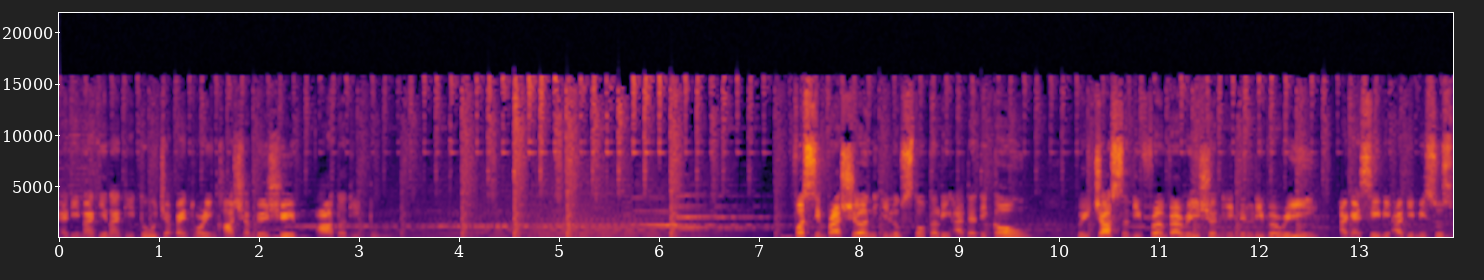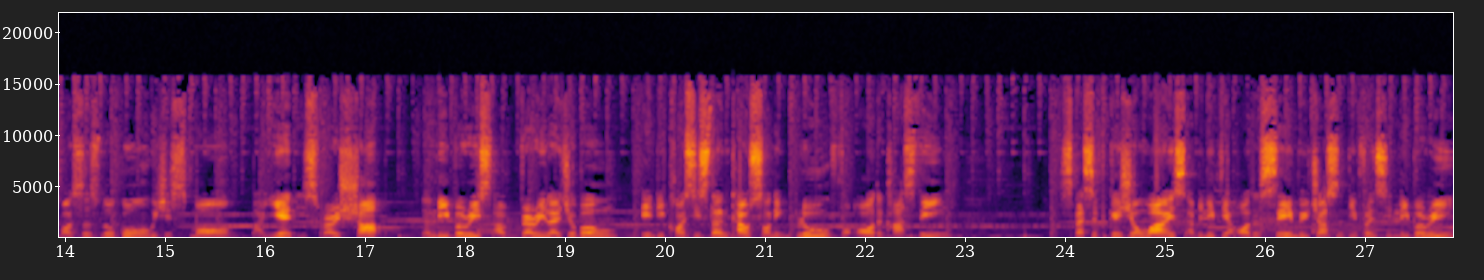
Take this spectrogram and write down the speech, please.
at the 1992 Japan Touring Car Championship R32. First impression, it looks totally identical, with just a different variation in the livery. I can see the Idemitsu sponsors logo which is small, but yet it's very sharp the liveries are very legible in the consistent Calsonic blue for all the casting. Specification wise, I believe they are all the same with just the difference in livery.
